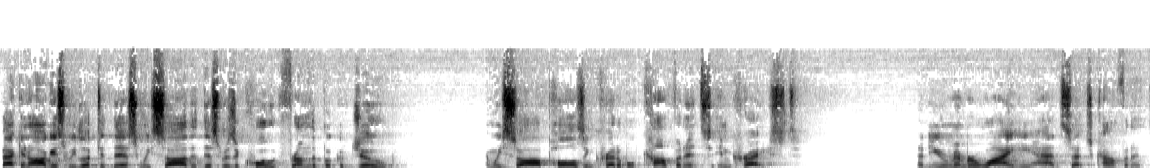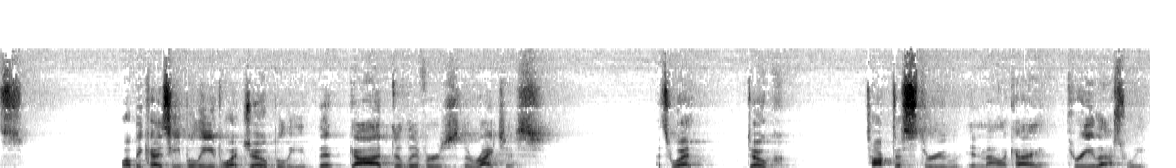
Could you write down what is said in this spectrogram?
Back in August, we looked at this and we saw that this was a quote from the book of Job. And we saw Paul's incredible confidence in Christ. Now, do you remember why he had such confidence? Well, because he believed what Job believed that God delivers the righteous. That's what Doak talked us through in Malachi 3 last week.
